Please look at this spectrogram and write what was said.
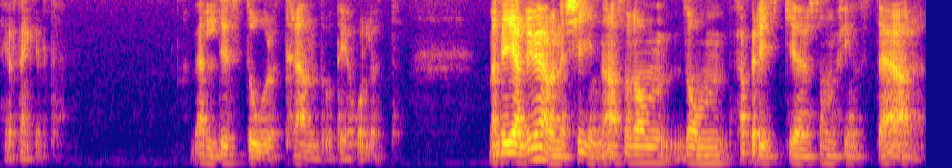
helt enkelt. Väldigt stor trend åt det hållet. Men det gäller ju även i Kina, alltså de, de fabriker som finns där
